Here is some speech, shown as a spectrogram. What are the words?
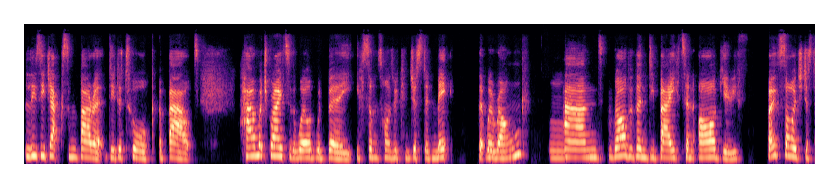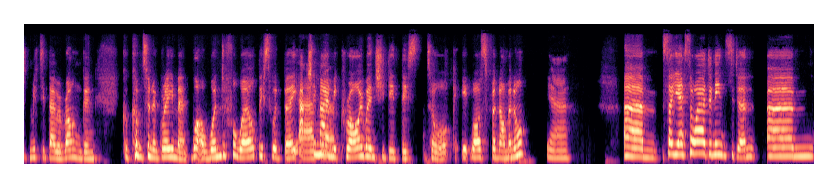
Lizzie Jackson Barrett did a talk about how much greater the world would be if sometimes we can just admit that we're wrong. Mm. And rather than debate and argue, if both sides just admitted they were wrong and could come to an agreement, what a wonderful world this would be. Yeah, Actually made me cry when she did this talk. It was phenomenal. Yeah. Um, so yeah, so I had an incident um,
